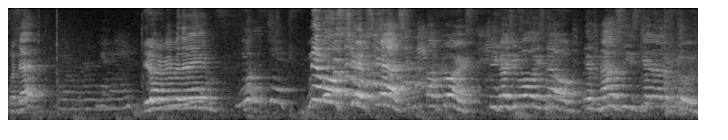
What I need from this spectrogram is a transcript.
What's that? I don't know the name. You don't remember the name? Nibbles chips. Nibbles chips, yes, of course. Because you always know, if mousies get other food,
